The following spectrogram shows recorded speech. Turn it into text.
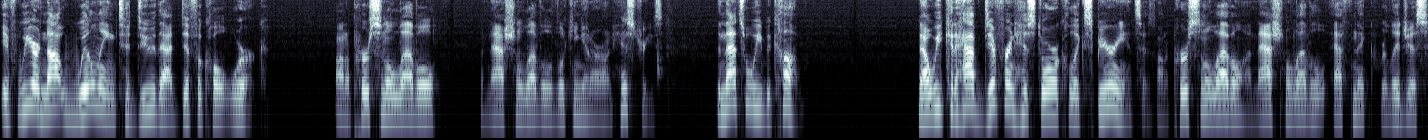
if we are not willing to do that difficult work on a personal level, a national level of looking at our own histories, then that's what we become. Now, we could have different historical experiences on a personal level, on a national level, ethnic, religious,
